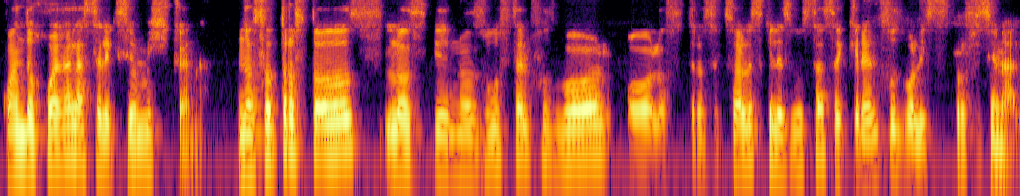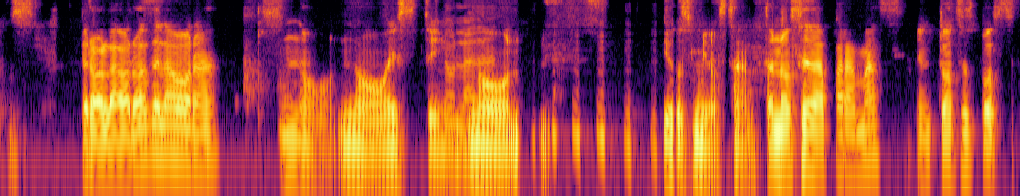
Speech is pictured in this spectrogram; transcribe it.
Cuando juega la selección mexicana, nosotros todos los que nos gusta el fútbol o los heterosexuales que les gusta se creen futbolistas profesionales. Pero a la hora de la hora, pues no, no, este, No no, Dios mío santo, no se da para más. Entonces, pues,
